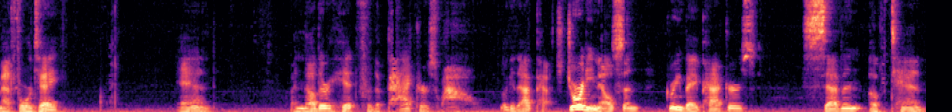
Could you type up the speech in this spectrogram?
Matt Forte. And Another hit for the Packers. Wow. Look at that patch. Jordy Nelson, Green Bay Packers, 7 of 10.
